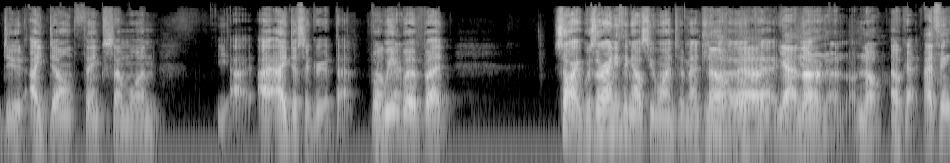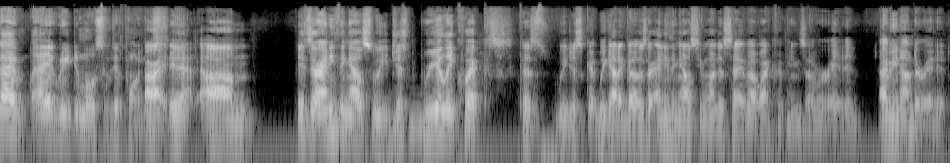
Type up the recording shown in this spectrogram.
dude. I don't think someone. Yeah, I, I disagree with that. But we, Okay. but, but. Sorry, was there anything else you wanted to mention? No. Uh, Uh, okay. yeah. No. No. No. No. No. Okay. I think I I agree to most of the points. All right. Yeah. Is, um, is there anything else we just really quick because we just we got to go? Is there anything else you wanted to say about why cooking's overrated? I mean, underrated.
